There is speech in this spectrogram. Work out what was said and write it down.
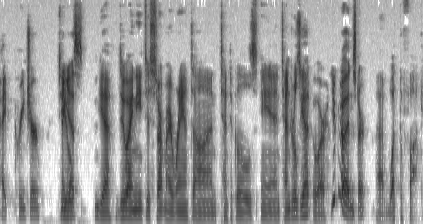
type creature. Do I you- guess Yeah. Do I need to start my rant on tentacles and tendrils yet? Or you can go ahead and start. uh, what the fuck?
